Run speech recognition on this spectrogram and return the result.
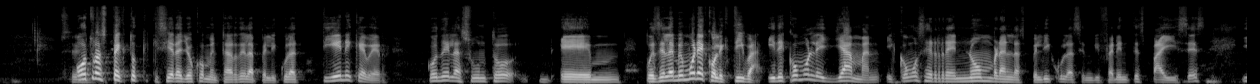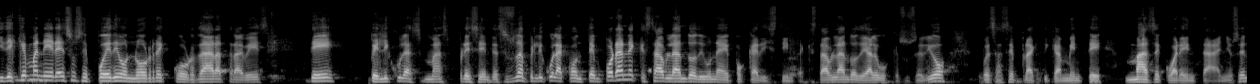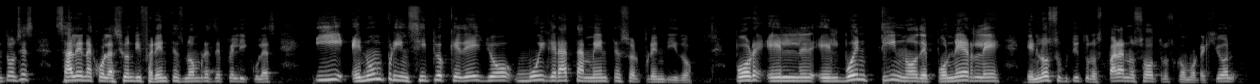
Otro aspecto que quisiera yo comentar de la película tiene que ver con el asunto em, pues de la memoria colectiva y de cómo le llaman y cómo se renombran las películas en diferentes países y de qué manera eso se puede o no recordar a través de películas más presentes. Es una película contemporánea que está hablando de una época distinta, que está hablando de algo que sucedió pues hace prácticamente más de 40 años. Entonces salen a colación diferentes nombres de películas y en un principio quedé yo muy gratamente sorprendido por el, el buen tino de ponerle en los subtítulos para nosotros como región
